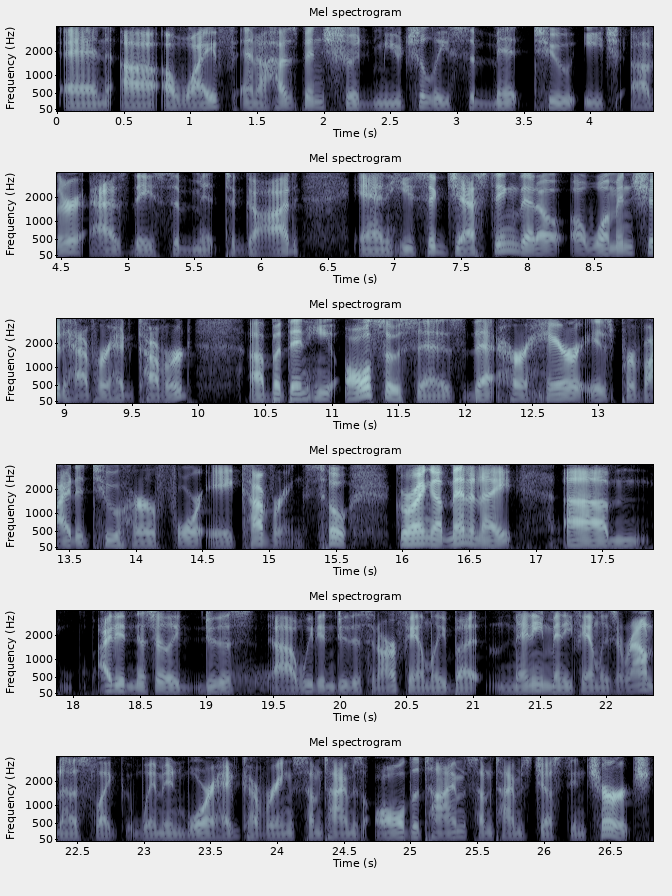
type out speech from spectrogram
And uh, a wife and a husband should mutually submit to each other as they submit to God. And he's suggesting that a, a woman should have her head covered. Uh, but then he also says that her hair is provided to her for a covering. So, growing up Mennonite, um, I didn't necessarily do this. Uh, we didn't do this in our family, but many, many families around us, like women, wore head coverings, sometimes all the time, sometimes just in church.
